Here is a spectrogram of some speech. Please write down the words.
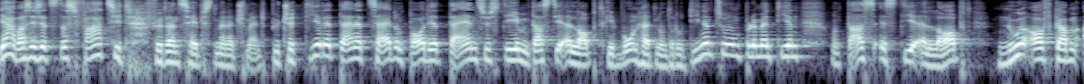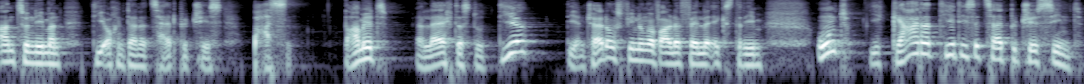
Ja, was ist jetzt das Fazit für dein Selbstmanagement? Budgetiere deine Zeit und bau dir dein System, das dir erlaubt, Gewohnheiten und Routinen zu implementieren und das es dir erlaubt, nur Aufgaben anzunehmen, die auch in deine Zeitbudgets passen. Damit erleichterst du dir die Entscheidungsfindung auf alle Fälle extrem und je klarer dir diese Zeitbudgets sind,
